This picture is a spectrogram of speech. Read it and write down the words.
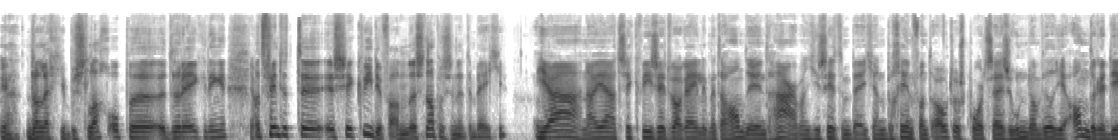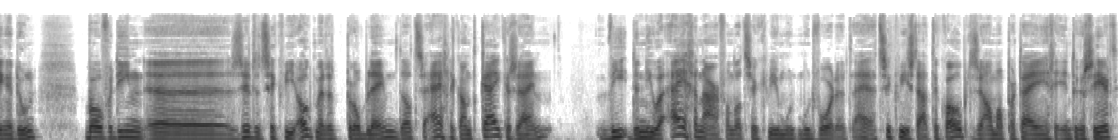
Ja, dan leg je beslag op uh, de rekeningen. Wat vindt het uh, circuit ervan? Snappen ze het een beetje? Ja, nou ja, het circuit zit wel redelijk met de handen in het haar. Want je zit een beetje aan het begin van het autosportseizoen. Dan wil je andere dingen doen. Bovendien uh, zit het circuit ook met het probleem... dat ze eigenlijk aan het kijken zijn wie de nieuwe eigenaar van dat circuit moet, moet worden. Het, het circuit staat te koop, er zijn allemaal partijen in geïnteresseerd.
